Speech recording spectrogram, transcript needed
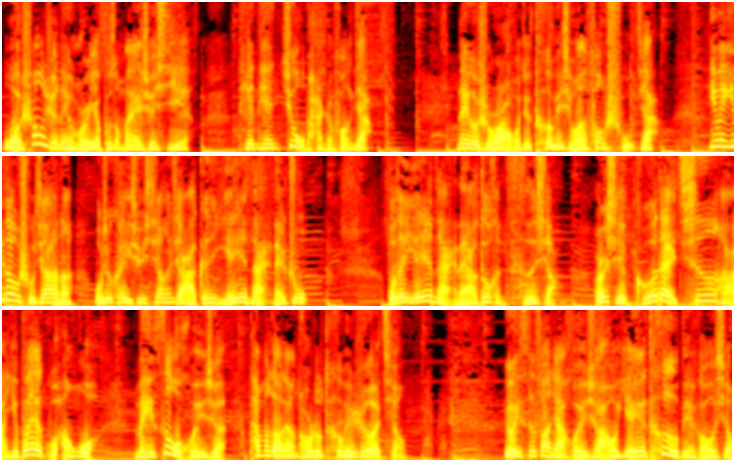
我上学那会儿也不怎么爱学习，天天就盼着放假。那个时候啊，我就特别喜欢放暑假，因为一到暑假呢，我就可以去乡下跟爷爷奶奶住。我的爷爷奶奶啊都很慈祥，而且隔代亲哈也不爱管我。每次我回去，他们老两口都特别热情。有一次放假回去啊，我爷爷特别高兴，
